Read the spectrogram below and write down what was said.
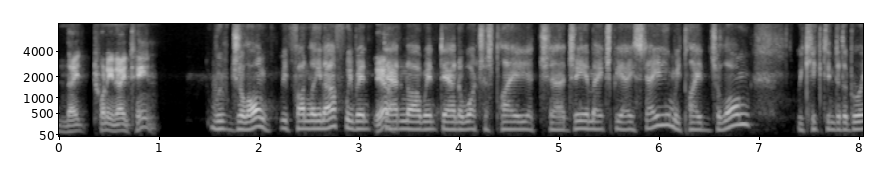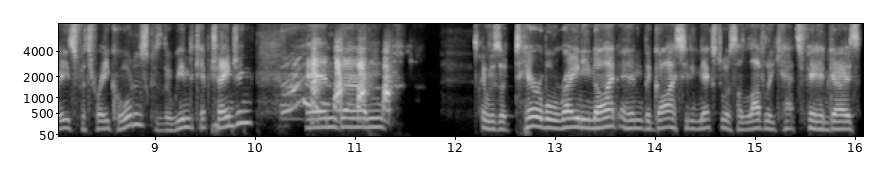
2019. with Geelong. We, funnily enough, we went. Yeah. Dad and I went down to watch us play at uh, GMHBA Stadium. We played Geelong. We kicked into the breeze for three quarters because the wind kept changing, and um, it was a terrible rainy night. And the guy sitting next to us, a lovely Cats fan, goes,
